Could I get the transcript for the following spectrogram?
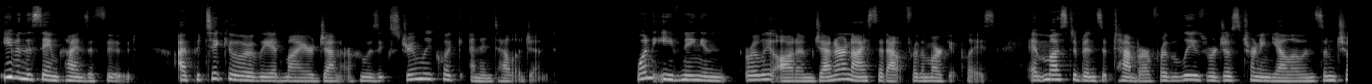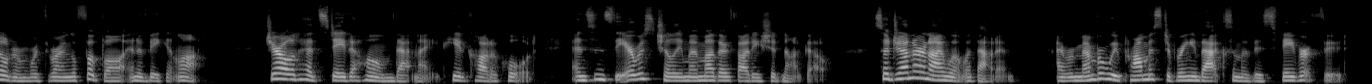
even the same kinds of food. I particularly admired Jenner, who was extremely quick and intelligent. One evening in early autumn, Jenner and I set out for the marketplace. It must have been September, for the leaves were just turning yellow and some children were throwing a football in a vacant lot. Gerald had stayed at home that night. He had caught a cold, and since the air was chilly, my mother thought he should not go. So Jenner and I went without him. I remember we promised to bring him back some of his favorite food,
